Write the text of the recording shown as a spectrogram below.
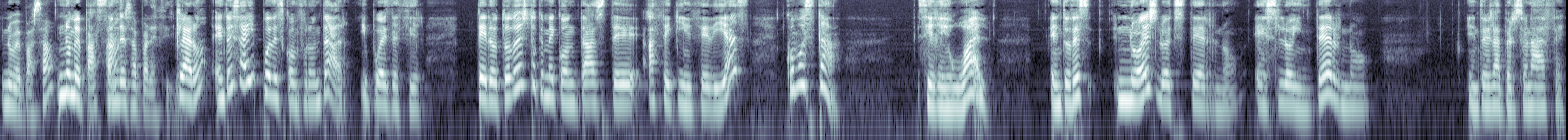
¿Y no me pasa? No me pasa. Han desaparecido. Claro, entonces ahí puedes confrontar y puedes decir, pero todo esto que me contaste hace 15 días, ¿cómo está? Sigue igual. Entonces, no es lo externo, es lo interno. Y entonces la persona hace,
